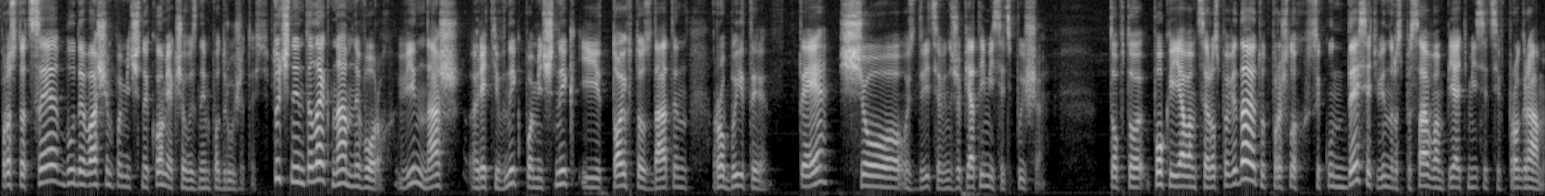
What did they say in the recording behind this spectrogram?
Просто це буде вашим помічником, якщо ви з ним подружитесь. Штучний інтелект нам не ворог, він наш рятівник, помічник і той, хто здатен робити те, що ось дивіться, він вже п'ятий місяць пише. Тобто, поки я вам це розповідаю, тут пройшло секунд 10, він розписав вам 5 місяців програми.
